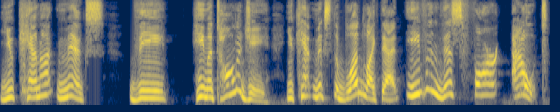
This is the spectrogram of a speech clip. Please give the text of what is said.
you cannot mix the hematology. You can't mix the blood like that, even this far out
